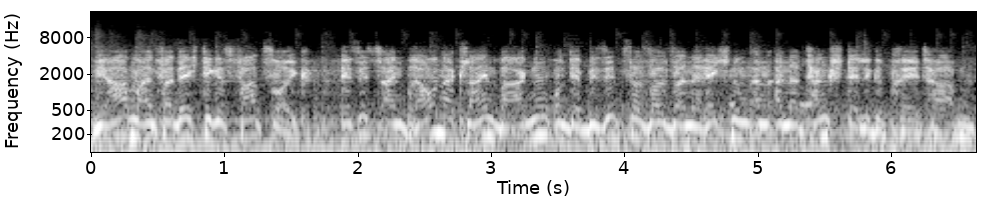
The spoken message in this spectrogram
Wir haben ein verdächtiges Fahrzeug. Es ist ein brauner Kleinwagen und der Besitzer soll seine Rechnung an einer Tankstelle geprellt haben.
